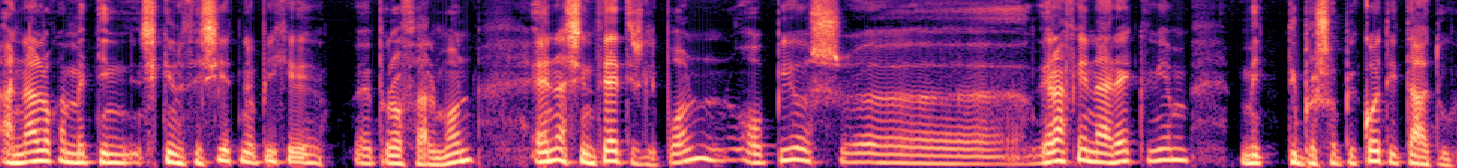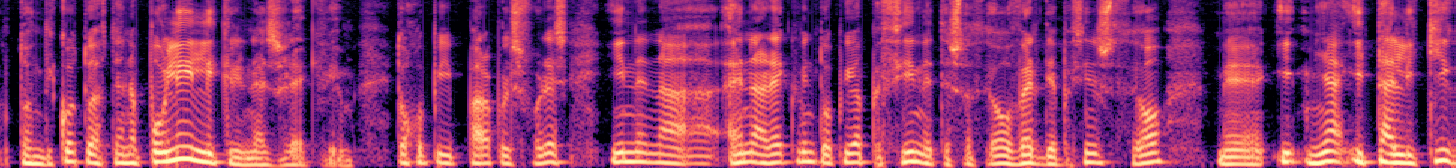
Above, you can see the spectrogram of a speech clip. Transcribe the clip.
ανάλογα με την σκηνοθεσία την οποία είχε ε, προοφθαλμών. Ένα συνθέτης λοιπόν, ο οποίος ε, γράφει ένα ρέκβιεμ με την προσωπικότητά του, τον δικό του αυτό, ένα πολύ ειλικρινές ρέκβιεμ. Το έχω πει πάρα πολλές φορές, είναι ένα, ένα ρέκβιεμ το οποίο απευθύνεται στο Θεό, ο Βέρντι απευθύνεται στο Θεό με μια ιταλική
